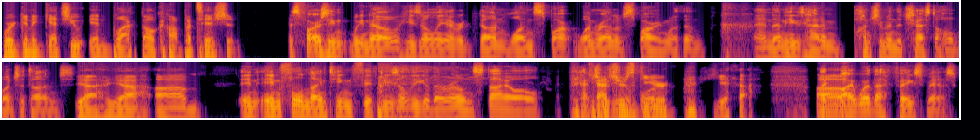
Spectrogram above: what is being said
We're going to get you in black belt competition. as far as he, we know he's only ever done one spar one round of sparring with him and then he's had him punch him in the chest a whole bunch of times Yeah, yeah. Um, in in full 1950s a league of their own style catcher's, catcher's gear. yeah. like Um, why wear that face mask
